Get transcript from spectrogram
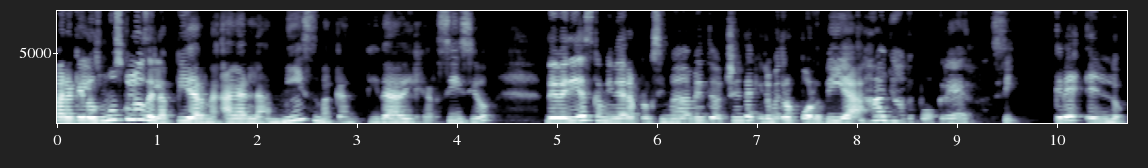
Para que los músculos de la pierna hagan la misma cantidad de ejercicio, deberías caminar aproximadamente 80 kilómetros por día. Ajá, yo no te puedo creer. Sí, créelo.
